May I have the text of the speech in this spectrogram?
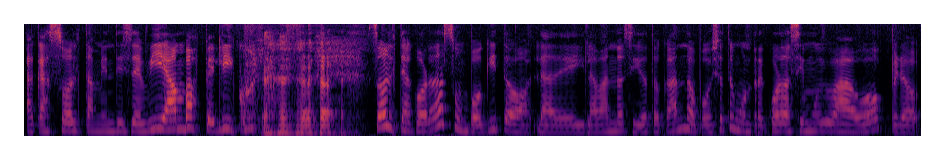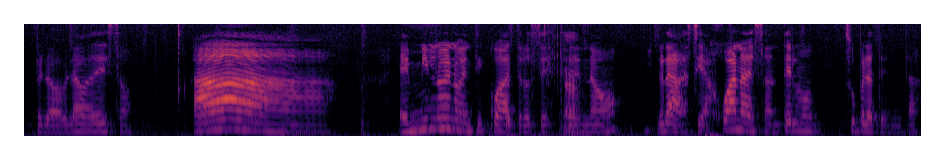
Acá Sol también dice, vi ambas películas. Sol, ¿te acordás un poquito la de y la banda siguió tocando? Porque yo tengo un recuerdo así muy vago, pero, pero hablaba de eso. Ah, en 1994 se estrenó. Gracias, Juana de Santelmo, súper atenta.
